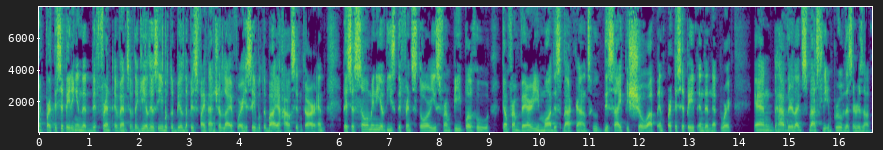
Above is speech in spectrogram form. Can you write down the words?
of participating in the different events of the guild, he was able to build up his financial life where he's able to buy a house and car. And there's just so many of these different stories from people who come from very modest backgrounds who decide to show up and participate in the network and have their lives vastly improved as a result.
